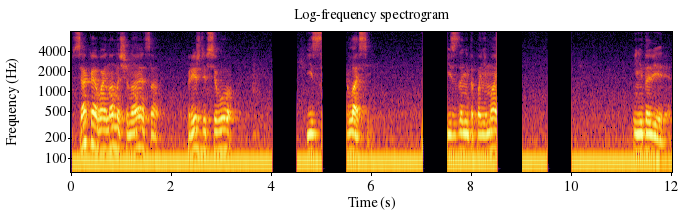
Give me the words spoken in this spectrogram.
Всякая война начинается прежде всего из согласий, из-за недопонимания и недоверия.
